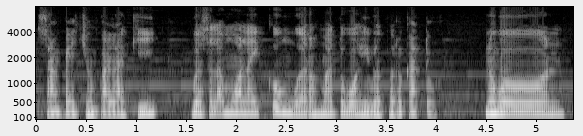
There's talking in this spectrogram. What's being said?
Sampai jumpa lagi. Wassalamualaikum warahmatullahi wabarakatuh. Nuwun.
